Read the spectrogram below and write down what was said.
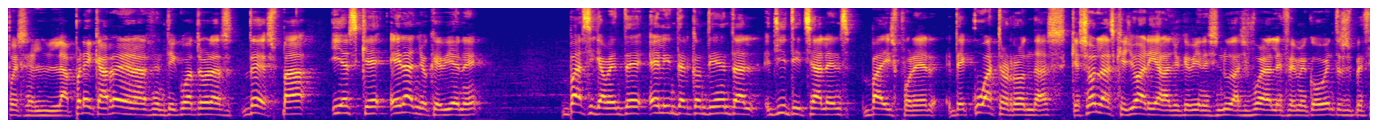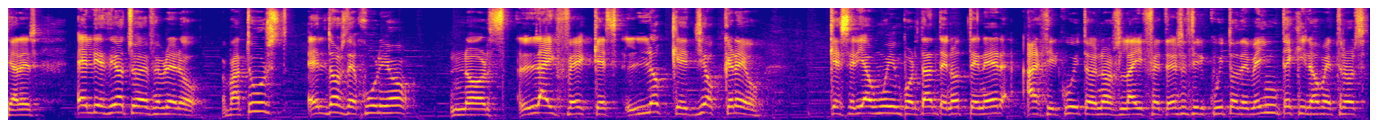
pues la precarrera de las 24 horas de Spa y es que el año que viene Básicamente, el Intercontinental GT Challenge va a disponer de cuatro rondas, que son las que yo haría el año que viene, sin duda, si fuera el FMK eventos especiales. El 18 de febrero, Bathurst. El 2 de junio, North Life, que es lo que yo creo que sería muy importante, ¿no? Tener al circuito de North Life, tener ese circuito de 20 kilómetros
